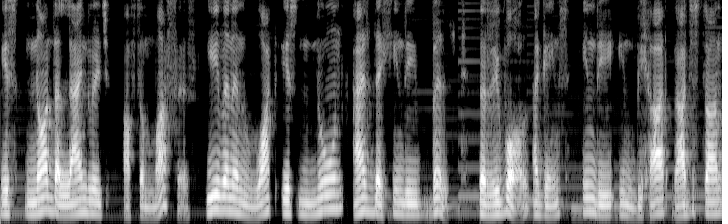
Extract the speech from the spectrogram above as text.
is not the language of the masses, even in what is known as the Hindi belt. The revolt against Hindi in Bihar, Rajasthan,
